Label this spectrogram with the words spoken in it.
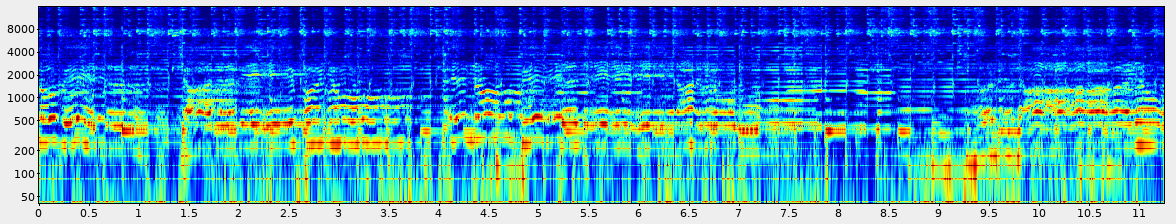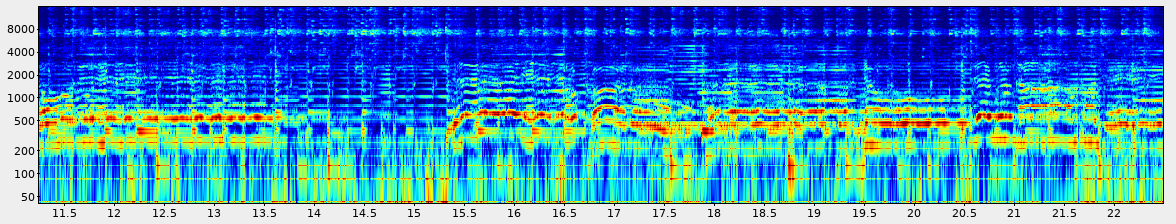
તો વેદ ચાર રે ભણ્યો એનો ભેદ રે જાણ્યો. હરદાણ્યો રે, એ તો ખરો ઘર એવું નામ છે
